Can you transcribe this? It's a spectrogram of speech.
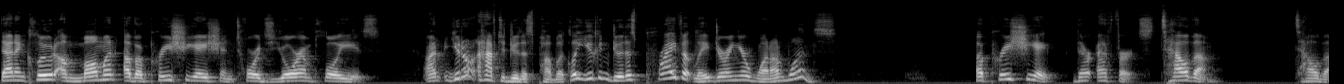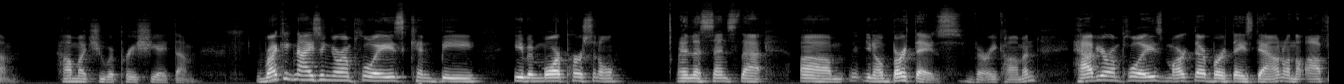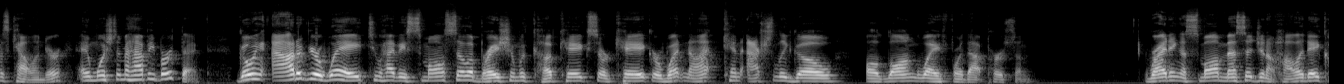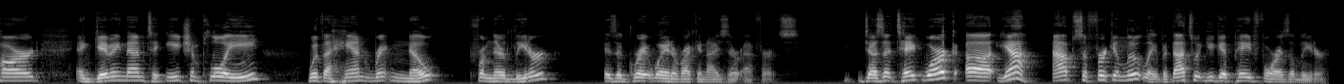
that include a moment of appreciation towards your employees. Um, you don't have to do this publicly, you can do this privately during your one on ones. Appreciate their efforts. Tell them, tell them how much you appreciate them. Recognizing your employees can be even more personal in the sense that, um, you know, birthdays, very common. Have your employees mark their birthdays down on the office calendar and wish them a happy birthday. Going out of your way to have a small celebration with cupcakes or cake or whatnot can actually go a long way for that person. Writing a small message in a holiday card and giving them to each employee with a handwritten note from their leader is a great way to recognize their efforts. Does it take work? Uh, yeah, absolutely. But that's what you get paid for as a leader.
